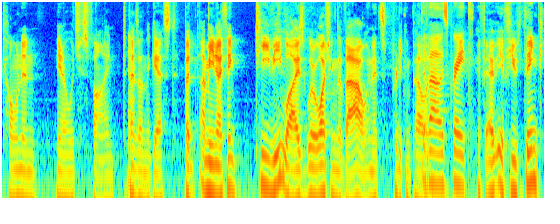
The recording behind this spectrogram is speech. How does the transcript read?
Conan, you know, which is fine. Depends on the guest. But I mean, I think TV wise, we're watching The Vow, and it's pretty compelling. The Vow is great. If if you think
